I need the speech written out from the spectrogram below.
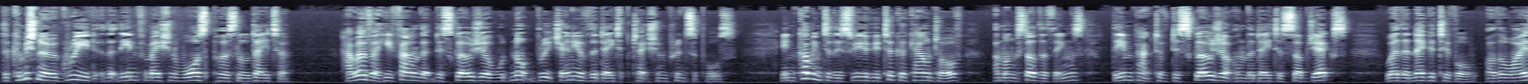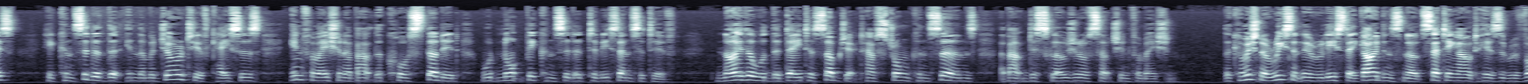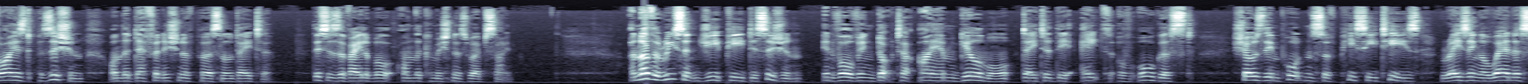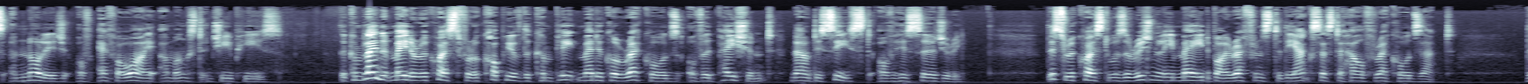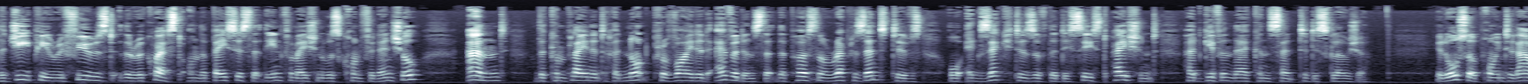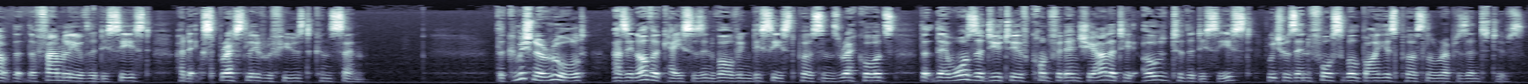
The Commissioner agreed that the information was personal data. However, he found that disclosure would not breach any of the data protection principles. In coming to this view, he took account of, amongst other things, the impact of disclosure on the data subjects, whether negative or otherwise, he considered that in the majority of cases, information about the course studied would not be considered to be sensitive. Neither would the data subject have strong concerns about disclosure of such information. The Commissioner recently released a guidance note setting out his revised position on the definition of personal data. This is available on the Commissioner's website. Another recent GP decision involving Dr. I. M. Gilmore, dated the 8th of August, shows the importance of PCTs raising awareness and knowledge of FOI amongst GPs. The complainant made a request for a copy of the complete medical records of a patient now deceased of his surgery. This request was originally made by reference to the Access to Health Records Act. The GP refused the request on the basis that the information was confidential and the complainant had not provided evidence that the personal representatives or executors of the deceased patient had given their consent to disclosure. It also pointed out that the family of the deceased had expressly refused consent. The Commissioner ruled, as in other cases involving deceased persons' records, that there was a duty of confidentiality owed to the deceased, which was enforceable by his personal representatives.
